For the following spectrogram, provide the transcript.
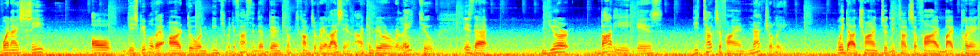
when I see all these people that are doing intermittent fasting, they're being to come to realize it, and I can be able to relate to, is that your body is detoxifying naturally without trying to detoxify by putting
